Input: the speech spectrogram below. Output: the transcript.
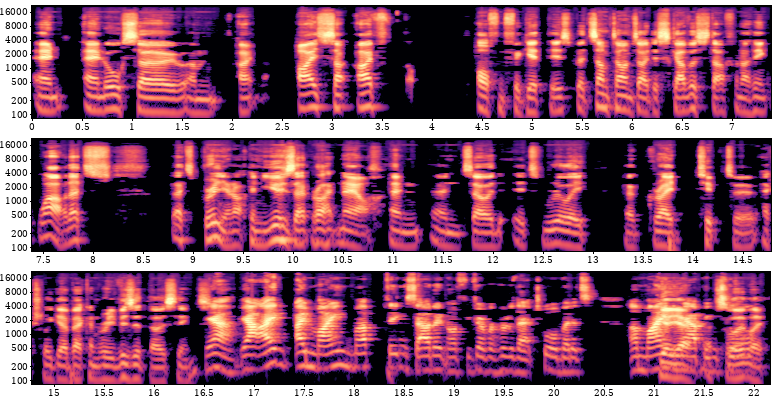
And and also, um, I I I've often forget this, but sometimes I discover stuff and I think, wow, that's that's brilliant. I can use that right now. And and so it, it's really a great tip to actually go back and revisit those things. Yeah, yeah. I I mind map things out. I don't know if you've ever heard of that tool, but it's a mind yeah, yeah, mapping absolutely. tool.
